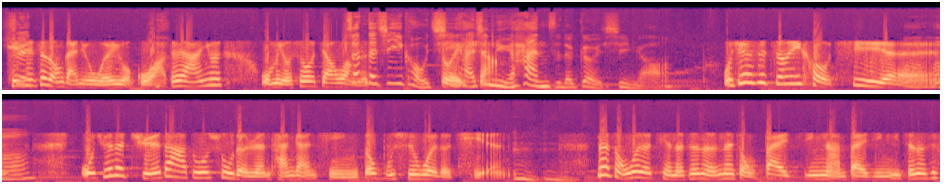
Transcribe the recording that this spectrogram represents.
其实这种感觉我也有过啊，对啊，因为我们有时候交往真的是一口气，还是女汉子的个性啊？我觉得是争一口气耶。我觉得绝大多数的人谈感情都不是为了钱，嗯嗯，那种为了钱的，真的那种拜金男拜金女，真的是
